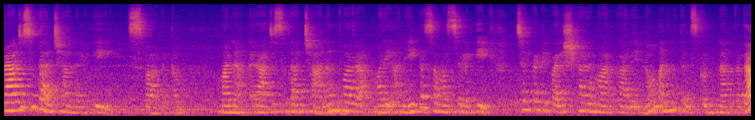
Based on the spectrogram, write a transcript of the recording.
రాజసుధా ఛానల్కి స్వాగతం. మన రాజసుధా ఛానల్ ద్వారా మరి అనేక సమస్యలకి చక్కటి పరిష్కార మార్గాలు ఎన్నో మనం తెలుసుకుంటున్నాం కదా.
